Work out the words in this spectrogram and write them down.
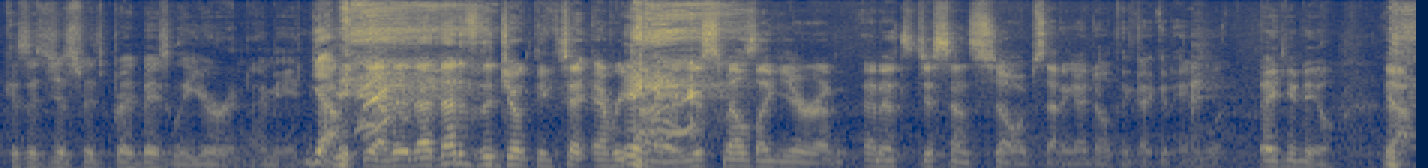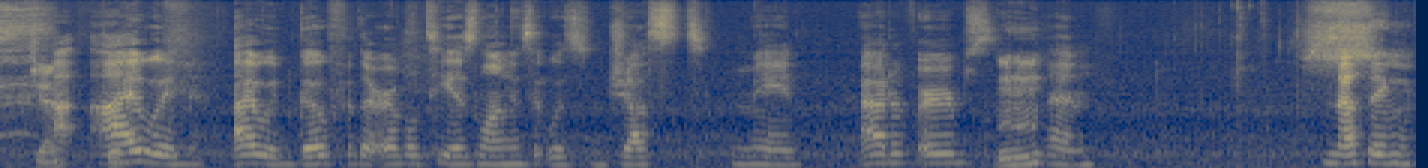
Because it's just it's basically urine. I mean. Yeah, yeah, that, that, that is the joke they say every time. It just smells like urine, and it just sounds so upsetting. I don't think I could handle it. Thank you, Neil. Yeah, Jen. I, I would I would go for the herbal tea as long as it was just made out of herbs mm-hmm. and nothing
